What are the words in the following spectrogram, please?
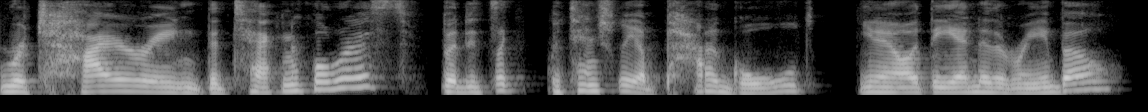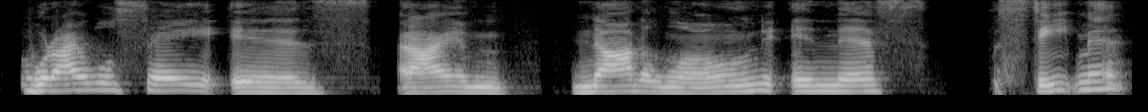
retiring the technical risk, but it's like potentially a pot of gold, you know, at the end of the rainbow. What I will say is I am not alone in this statement.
